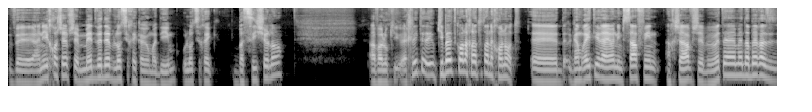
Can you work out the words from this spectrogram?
ואני חושב שמדוודב לא שיחק היום מדהים, הוא לא שיחק בשיא שלו, אבל הוא החליט, הוא קיבל את כל ההחלטות הנכונות. אה, גם ראיתי ראיון עם סאפין עכשיו, שבאמת אה, מדבר על זה,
